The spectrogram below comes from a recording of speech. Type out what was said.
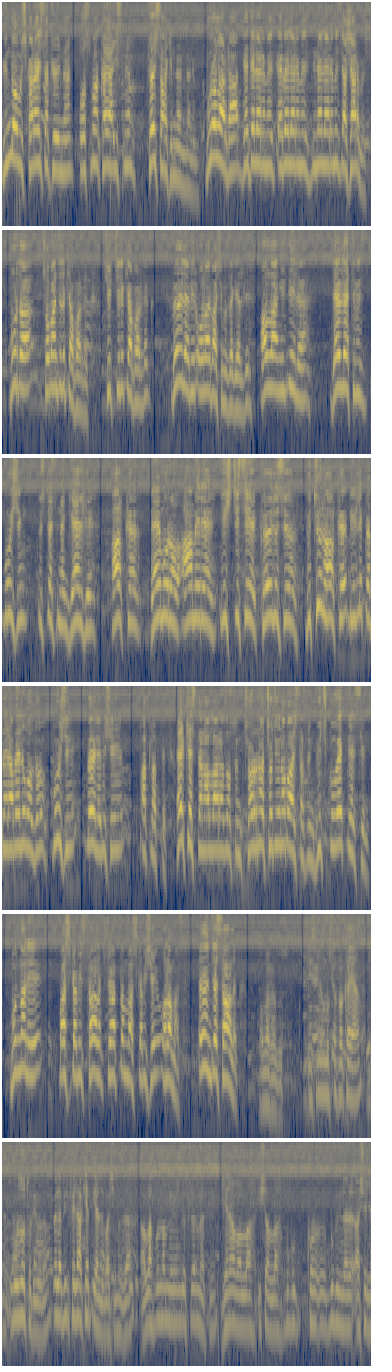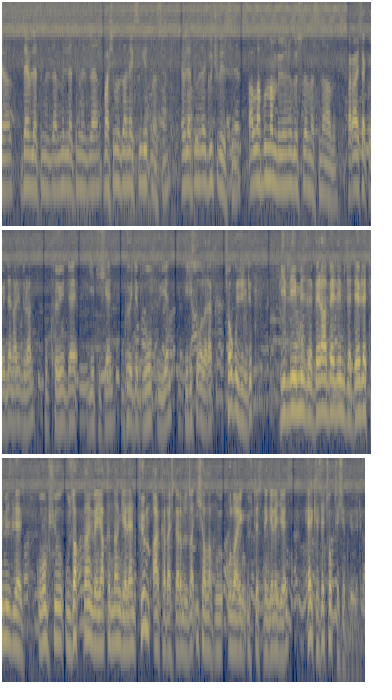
Gündoğmuş Karahisar köyünden Osman Kaya ismim. Köy sakinlerindenim. Buralarda dedelerimiz, ebelerimiz, ninelerimiz yaşarmış. Burada çobancılık yapardık, çiftçilik yapardık. Böyle bir olay başımıza geldi. Allah'ın izniyle devletimiz bu işin üstesinden geldi. Halkı, memuru, amiri, işçisi, köylüsü, bütün halkı birlik ve beraberlik oldu. Bu işi böyle bir şeyi atlattık. Herkesten Allah razı olsun. Çoruna çocuğuna bağışlasın. Güç kuvvet versin. Bundan iyi başka bir sağlık, sıhhattan başka bir şey olamaz. Önce sağlık. Allah razı olsun. İsmim Mustafa Kaya. Burada oturuyorum. Böyle bir felaket geldi başımıza. Allah bundan bir göstermesin. Cenab-ı Allah inşallah bu, konu, bu günleri aşacağız. Devletimizden, milletimizden başımızdan eksik etmesin. Devletimize güç versin. Allah bundan bir göstermesin abi. Karaysa köyünden Ali Duran. Bu köyde yetişen, bu köyde doğup büyüyen birisi olarak çok üzüldük. Birliğimizle, beraberliğimizle, devletimizle, komşu uzaktan ve yakından gelen tüm arkadaşlarımızla inşallah bu olayın üstesinden geleceğiz. Herkese çok teşekkür ederim.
